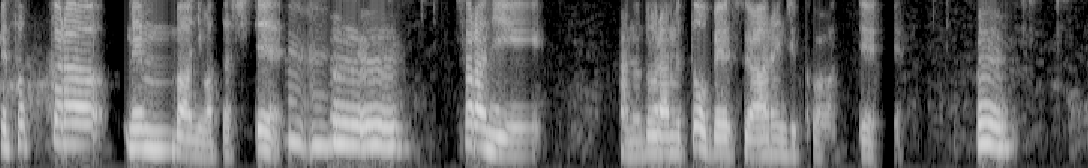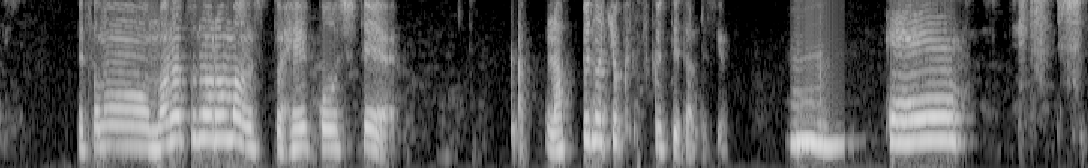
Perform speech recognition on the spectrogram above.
でそこからメンバーに渡して、うんううんんうん。さらにあのドラムとベースアレンジ加わって、うん。でその真夏のロマンスと並行して、ラップの曲作ってたんですよ。うん。へえ。シ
